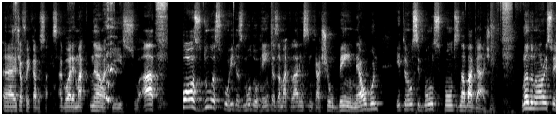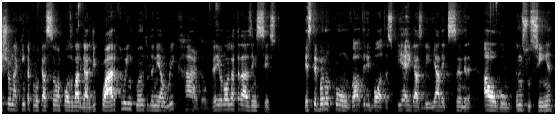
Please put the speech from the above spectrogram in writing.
Uh, já foi Carlos Sainz. Agora é. Não, aqui isso. Após duas corridas modorrentas, a McLaren se encaixou bem em Melbourne e trouxe bons pontos na bagagem. Lando Norris fechou na quinta colocação após largar de quarto, enquanto Daniel Ricciardo veio logo atrás em sexto. Esteban Ocon, Valtteri Bottas, Pierre Gasly e Alexander Albon Ansucinha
